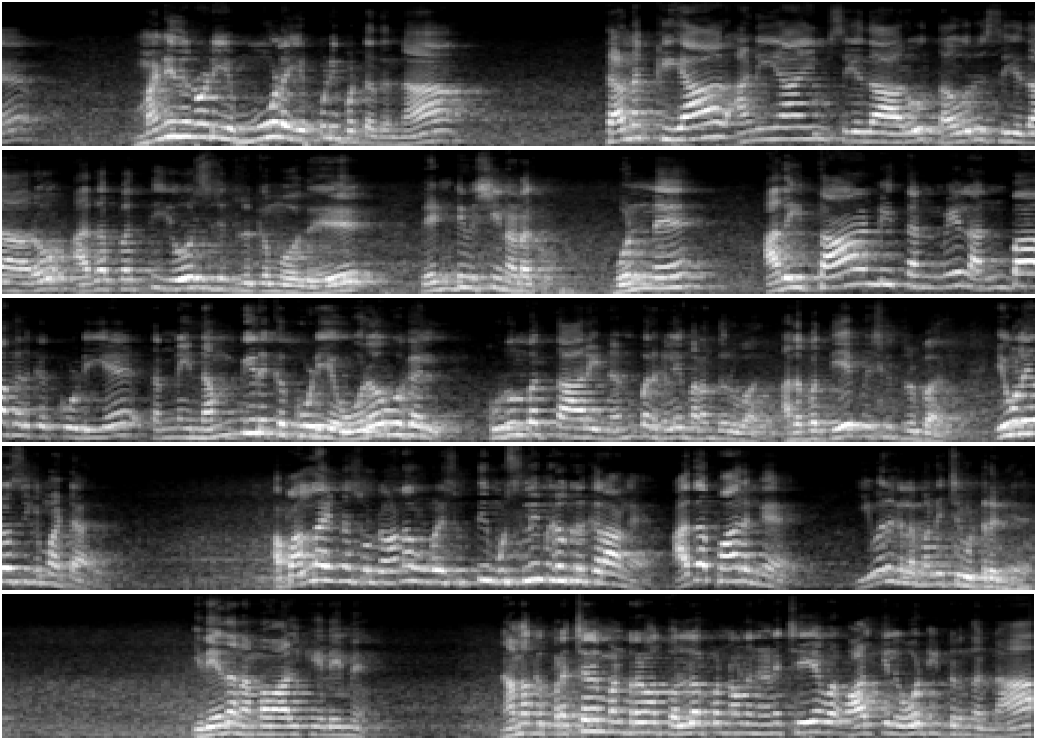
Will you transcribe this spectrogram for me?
மனிதனுடைய மூளை எப்படிப்பட்டதுன்னா தனக்கு யார் அநியாயம் செய்தாரோ தவறு செய்தாரோ அதை பற்றி யோசிச்சுட்டு இருக்கும்போது ரெண்டு விஷயம் நடக்கும். ஒன்று அதை தாண்டி தன்மேல் அன்பாக இருக்கக்கூடிய தன்னை நம்பி இருக்கக்கூடிய உறவுகள் குடும்பத்தாரை நண்பர்களை மறந்துடுவார். அதை பற்றியே பேசிக்கிட்டு இருப்பார். இவங்களை யோசிக்க மாட்டார். அப்போ அல்லாஹ் என்ன சொல்கிறான்னா உங்களை சுற்றி முஸ்லீம்கள் இருக்கிறாங்க. அதை பாருங்க. இவர்களை மன்னிச்சு விட்டுருங்க. இதே தான் நம்ம வாழ்க்கையிலையுமே. நமக்கு பிரச்சனை பண்ணுறவன் தொல்லை பண்ணவனு நினச்சே வாழ்க்கையில் ஓட்டிகிட்டு இருந்தோன்னா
